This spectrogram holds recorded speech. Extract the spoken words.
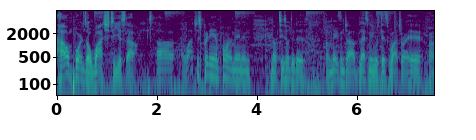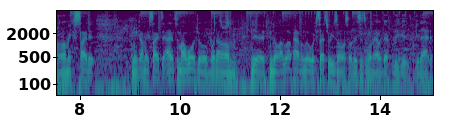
How important is a watch to your style? Uh, a watch is pretty important, man. And know, Tito did an amazing job. Blessed me with this watch right here. Uh, I'm excited. I mean, I'm excited to add it to my wardrobe. But um, yeah, you know, I love having little accessories on. So this is one that would definitely get get added.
